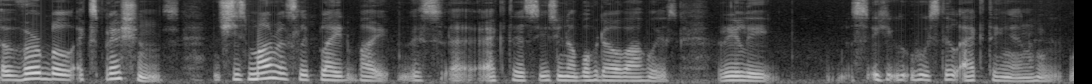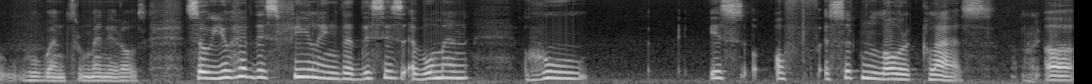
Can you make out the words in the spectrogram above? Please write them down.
uh, verbal expressions. She's marvelously played by this uh, actress Jiřina Bohdalová, who is really s- he- who is still acting and who, who went through many roles. So you have this feeling that this is a woman who is of a certain lower class. Right. Uh,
